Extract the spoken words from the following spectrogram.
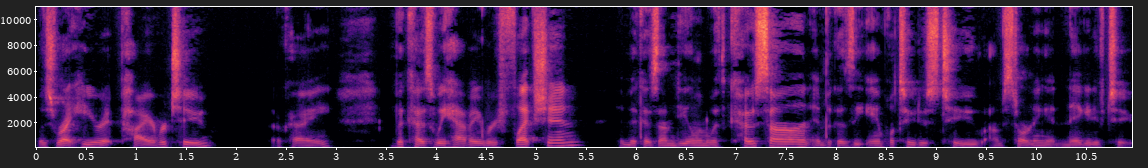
was right here at pi over 2. Okay, because we have a reflection and because I'm dealing with cosine and because the amplitude is 2, I'm starting at negative 2.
